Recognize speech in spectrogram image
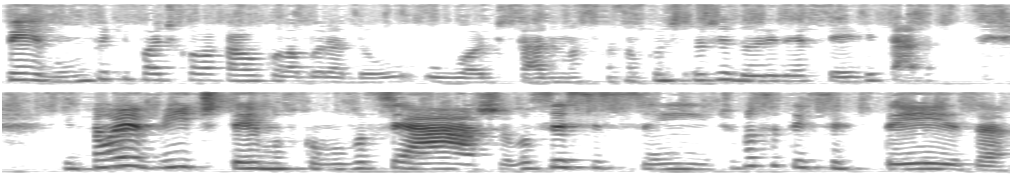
pergunta que pode colocar o colaborador, o auditado, numa situação constrangedora e deve ser evitada. Então, evite termos como você acha, você se sente, você tem certeza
